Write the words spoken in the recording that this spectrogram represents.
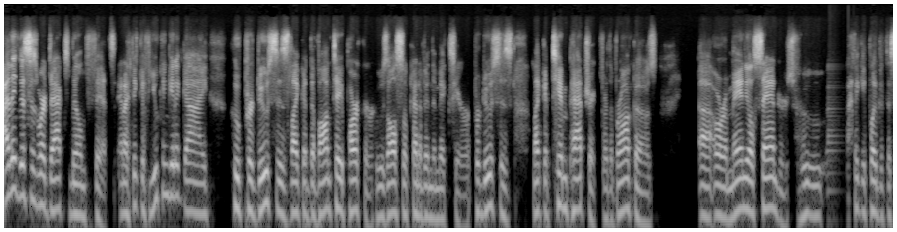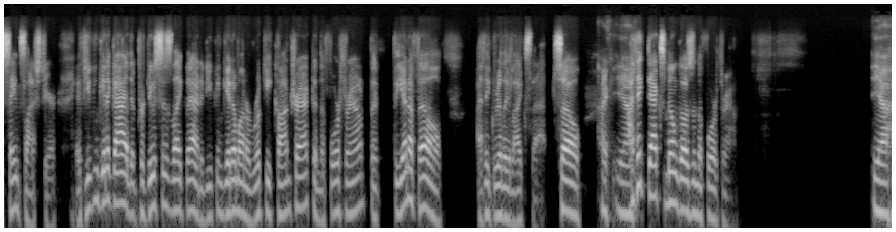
I think this is where Dax Milne fits. And I think if you can get a guy who produces like a DeVante Parker, who's also kind of in the mix here, or produces like a Tim Patrick for the Broncos, uh, or Emmanuel Sanders, who I think he played with the Saints last year. If you can get a guy that produces like that and you can get him on a rookie contract in the fourth round, that the NFL, I think, really likes that. So, I, yeah, I think Dax Milne goes in the fourth round. Yeah,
